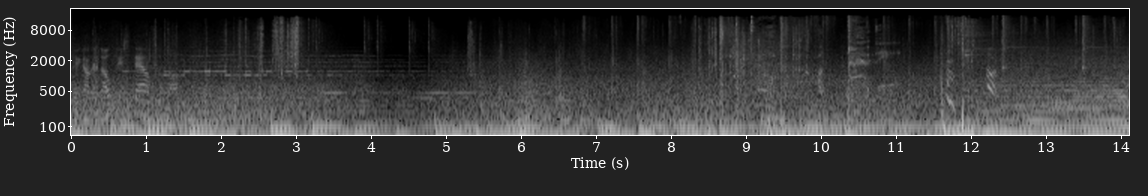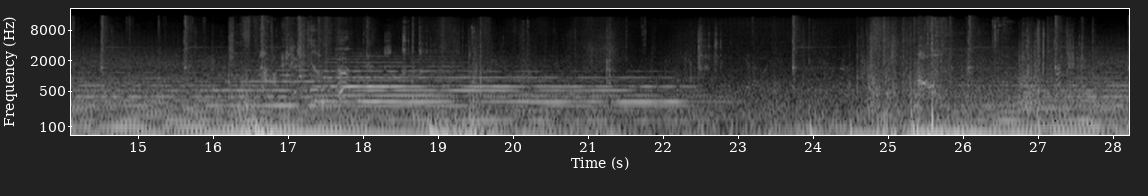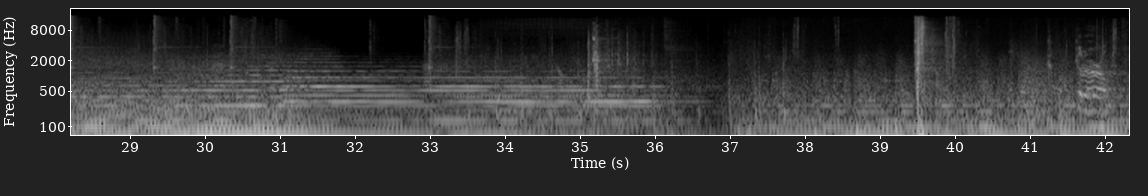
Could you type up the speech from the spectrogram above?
I think I can hold this down for long. gonna hurl.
